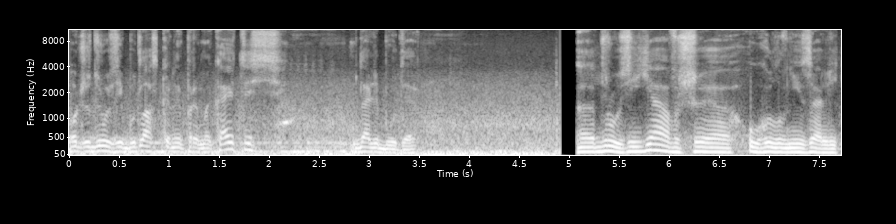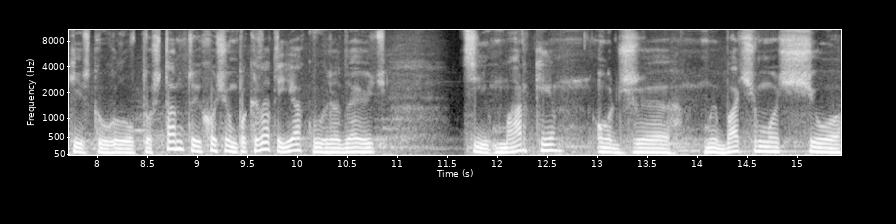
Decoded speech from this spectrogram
Отже, друзі, будь ласка, не примикайтесь, далі буде. Е, Друзі, я вже у головній залі Київського головпоштамту і хочу вам показати, як виглядають ці марки. Отже, ми бачимо, що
